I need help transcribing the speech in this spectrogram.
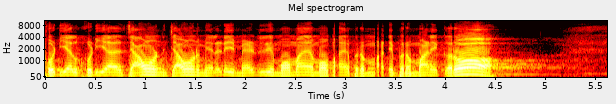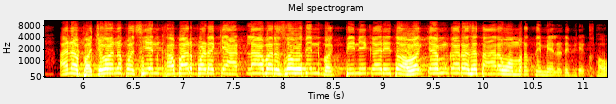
ખોડિયાલ ખોડિયાલ જાવણ જાવણ મેલડી મેલડી મોમાએ મોમાએ બ્રહ્માણી બ્રહ્માણી કરો. અને ભજો અને પછી એને ખબર પડે કે આટલા વર્ષો સુધી ભક્તિ નહીં કરી, તો હવે કેમ કરે છે? તારે અમૃતની મેલડી દેખાવ.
